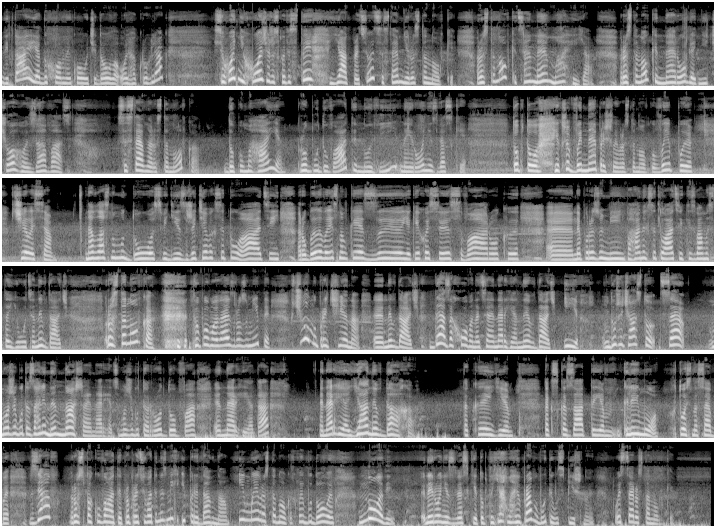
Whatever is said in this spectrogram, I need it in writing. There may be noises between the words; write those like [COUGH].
Вітаю! Я духовний коуч і доула Ольга Кругляк. Сьогодні хочу розповісти, як працюють системні розстановки. Розстановки це не магія. Розстановки не роблять нічого за вас. Системна розстановка допомагає пробудувати нові нейронні зв'язки. Тобто, якщо б ви не прийшли в розстановку, ви б вчилися на власному досвіді, з життєвих ситуацій, робили висновки з якихось е, сварок, е, непорозумінь, поганих ситуацій, які з вами стаються, невдач. Розстановка [LAUGHS] допомагає зрозуміти, в чому причина е, невдач, де захована ця енергія невдач. І дуже часто це може бути взагалі не наша енергія, це може бути родова енергія. Да? Енергія я невдаха. Такий, так сказати, клеймо. Хтось на себе взяв. Розпакувати, пропрацювати не зміг і передав нам. І ми в розстановках вибудовуємо нові нейронні зв'язки. Тобто я маю право бути успішною. Ось це розстановки.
